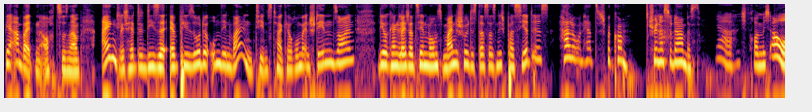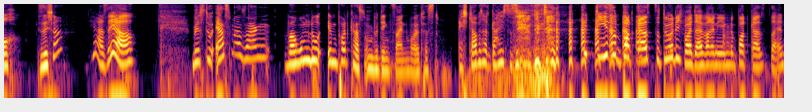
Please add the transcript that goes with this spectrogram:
wir arbeiten auch zusammen. Eigentlich hätte diese Episode um den Valentinstag herum entstehen sollen. Leo kann gleich erzählen, warum es meine Schuld ist, dass das nicht passiert ist. Hallo und herzlich willkommen. Schön, dass du da bist. Ja, ich freue mich auch. Sicher? Ja, sehr. Willst du erstmal sagen, warum du im Podcast unbedingt sein wolltest? Ich glaube, es hat gar nicht so sehr mit, mit diesem Podcast zu tun. Ich wollte einfach in irgendeinem Podcast sein.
